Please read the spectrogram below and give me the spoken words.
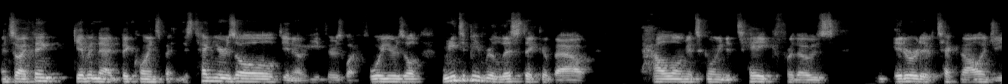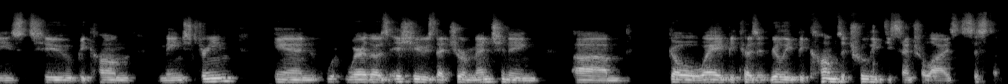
And so I think, given that Bitcoin's is 10 years old, you know, Ether's what four years old, we need to be realistic about how long it's going to take for those iterative technologies to become mainstream and where those issues that you're mentioning um, go away because it really becomes a truly decentralized system.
